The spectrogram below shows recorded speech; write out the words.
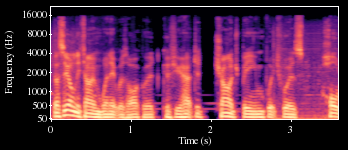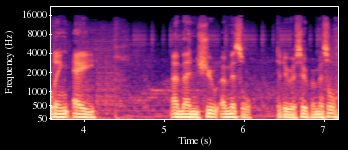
That's the only time when it was awkward because you had to charge beam, which was holding A, and then shoot a missile to do a super missile.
